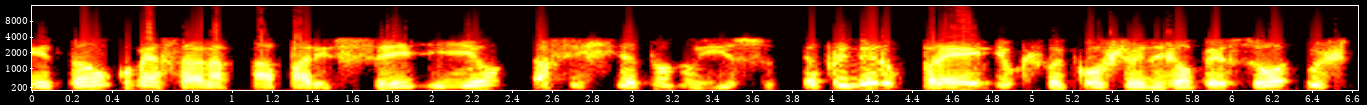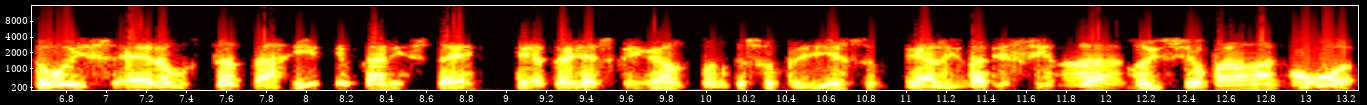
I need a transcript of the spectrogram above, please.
então começaram a aparecer e eu assistia tudo isso. O primeiro prédio que foi construído em João Pessoa, os dois eram Santa Rita e o Caristé. Eu até já escrevi uma crônica sobre isso, é ali na descida do Liceu para a Lagoa.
